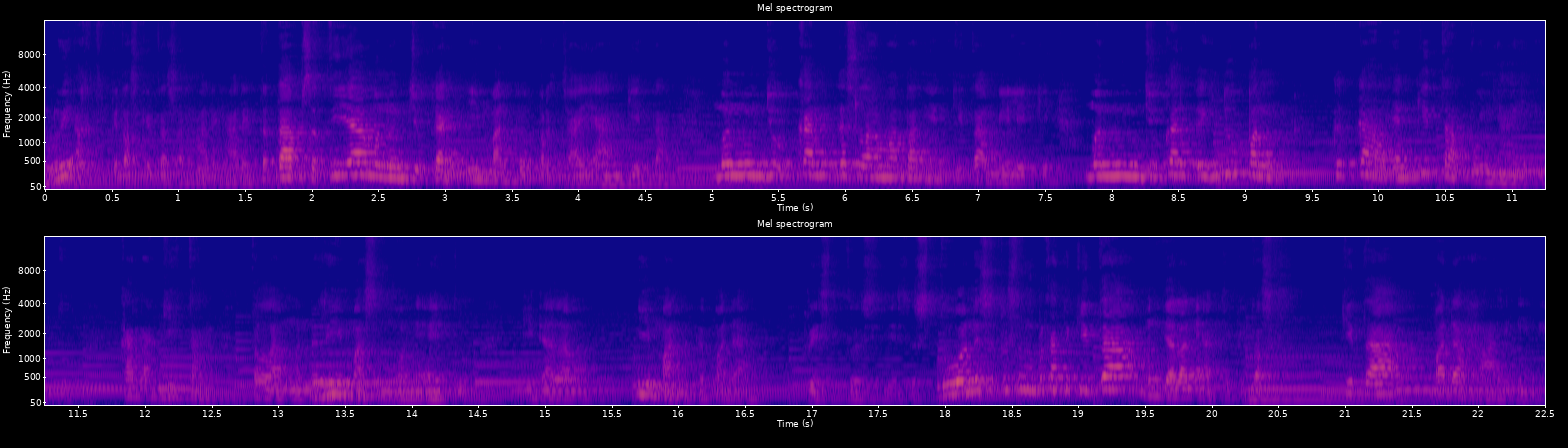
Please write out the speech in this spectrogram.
melalui aktivitas kita sehari-hari tetap setia menunjukkan iman kepercayaan kita, menunjukkan keselamatan yang kita miliki, menunjukkan kehidupan kekal yang kita punyai itu. Karena kita telah menerima semuanya itu di dalam iman kepada Kristus Yesus. Tuhan Yesus Kristus memberkati kita menjalani aktivitas kita pada hari ini.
